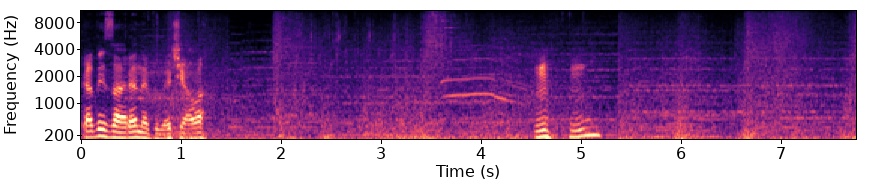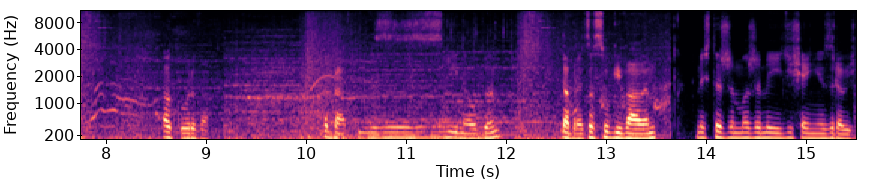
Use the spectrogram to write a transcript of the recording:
Prawie za arenę wyleciała. Mhm. O kurwa. Dobra, zginąłbym. Dobra, zasługiwałem. Myślę, że możemy jej dzisiaj nie zrobić.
